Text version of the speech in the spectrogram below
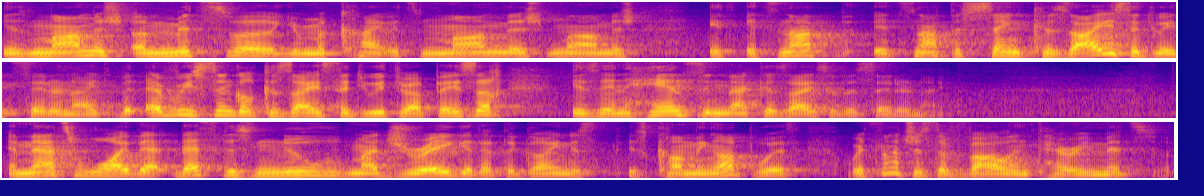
is mamish a mitzvah. You're mekayim. It's mamish, mamish. It, it's not. It's not the same kazayis that you ate Seder night, but every single kazayis that you eat throughout Pesach is enhancing that kazayis of the Seder night. And that's why that, that's this new madrega that the guy is, is coming up with, where it's not just a voluntary mitzvah.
